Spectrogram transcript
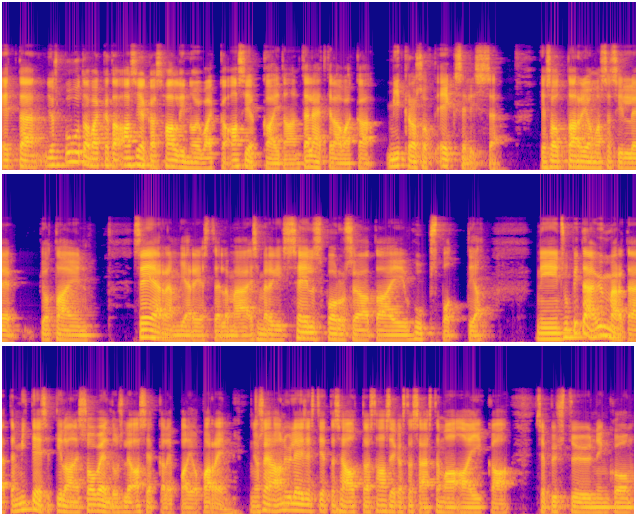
Että jos puhutaan vaikka, että asiakas hallinnoi vaikka asiakkaitaan, tällä hetkellä vaikka Microsoft Excelissä, ja sä oot tarjoamassa sille jotain CRM-järjestelmää, esimerkiksi Salesforcea tai HubSpottia, niin sun pitää ymmärtää, että miten se tilanne soveltuu sille asiakkaalle paljon paremmin. No sehän on yleisesti, että se auttaa sitä asiakasta säästämään aikaa, se pystyy niin kuin,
